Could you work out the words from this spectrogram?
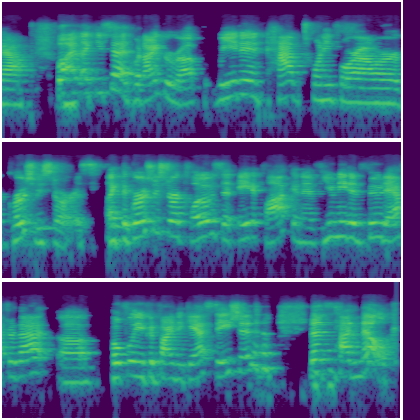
Yeah. Well, I, like you said, when I grew up, we didn't have 24 hour grocery stores. Like the grocery store closed at eight o'clock. And if you needed food after that, uh, hopefully you could find a gas station that had milk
